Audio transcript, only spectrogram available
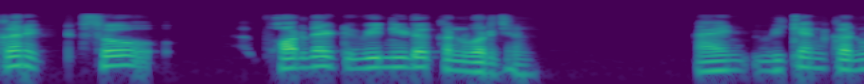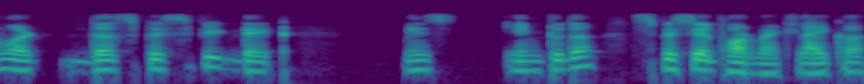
correct so for that we need a conversion. And we can convert the specific date means into the special format like a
